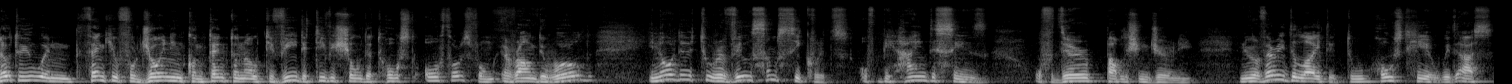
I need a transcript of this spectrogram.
Hello to you and thank you for joining Contento Now TV, the TV show that hosts authors from around the world in order to reveal some secrets of behind the scenes of their publishing journey. And we are very delighted to host here with us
